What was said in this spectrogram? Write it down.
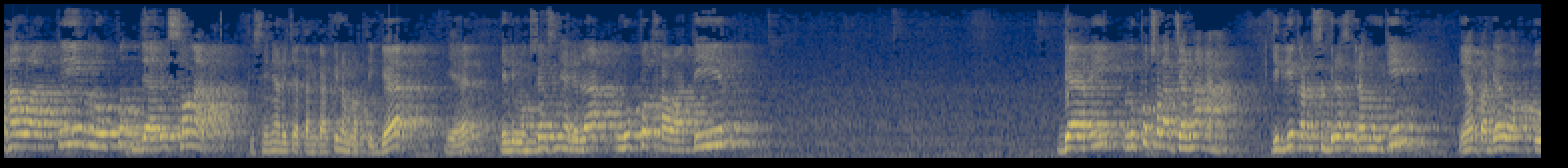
khawatir luput dari sholat. Di sini ada catatan kaki nomor tiga, ya. Yang dimaksudkan sini adalah luput khawatir dari luput sholat jamaah. Jadi dia karena segera-segera mungkin, ya, padahal waktu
